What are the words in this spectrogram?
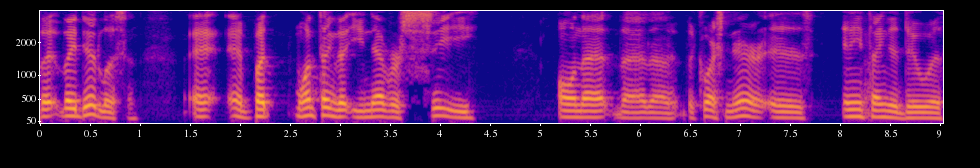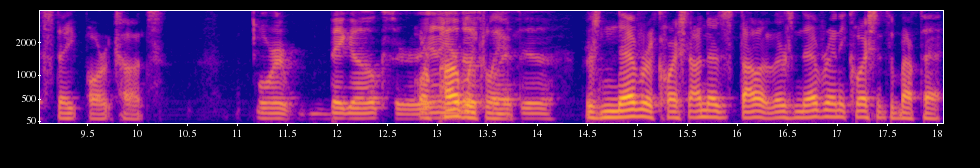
They, they did listen. And, and, but one thing that you never see on that that uh, the questionnaire is anything to do with state park hunts. Or big oaks or, Or any of those places, Yeah. There's never a question. I know thought there's never any questions about that.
